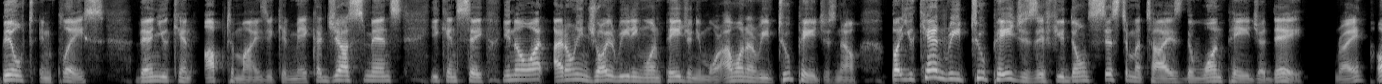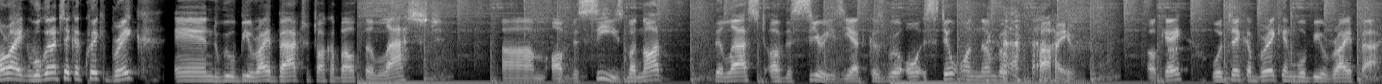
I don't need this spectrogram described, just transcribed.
built in place, then you can optimize. You can make adjustments. You can say, you know what? I don't enjoy reading one page anymore. I want to read two pages now. But you can't read two pages if you don't systematize the one page a day, right? All right, we're going to take a quick break and we'll be right back to talk about the last um, of the C's, but not the last of the series yet because we're all, still on number five. Okay, we'll take a break and we'll be right back.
